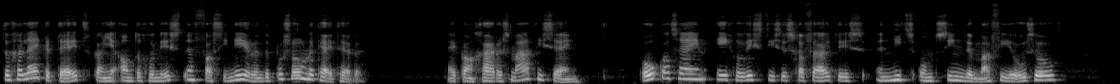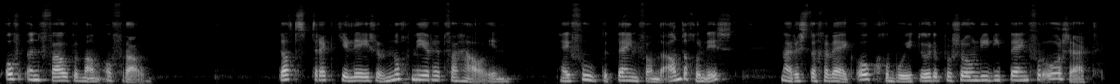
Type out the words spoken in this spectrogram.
Tegelijkertijd kan je antagonist een fascinerende persoonlijkheid hebben. Hij kan charismatisch zijn, ook als hij een egoïstische schavuit is, een niets ontziende mafioso of een foute man of vrouw. Dat trekt je lezer nog meer het verhaal in. Hij voelt de pijn van de antagonist, maar is tegelijk ook geboeid door de persoon die die pijn veroorzaakt.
